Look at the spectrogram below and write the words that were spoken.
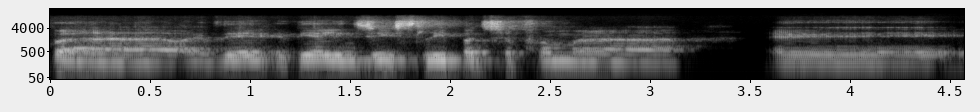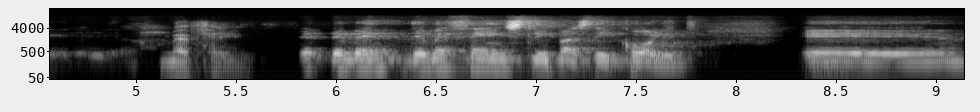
the, the LNG slippage from methane. The, the, methane sleep, as they call it. Uh,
